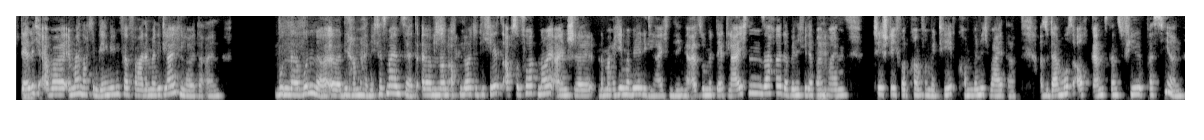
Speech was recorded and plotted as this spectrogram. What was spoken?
stelle ich aber immer nach dem gängigen Verfahren immer die gleichen Leute ein. Wunder, Wunder, äh, die haben halt nicht das Mindset. Ähm, und auch die Leute, die ich jetzt ab sofort neu einstelle, da mache ich immer wieder die gleichen Dinge. Also mit der gleichen Sache, da bin ich wieder bei mhm. meinem Stichwort Konformität, kommen wir nicht weiter. Also da muss auch ganz, ganz viel passieren.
